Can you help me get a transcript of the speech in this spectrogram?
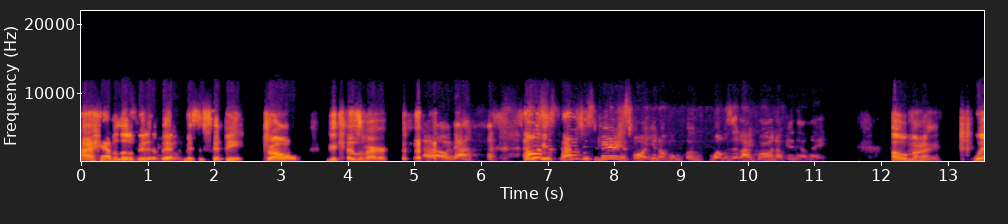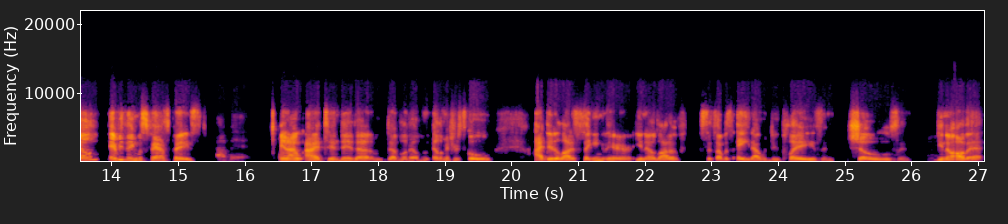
I have a little bit of that Mississippi drawl because of her. Oh no. I was just I was just curious for you know what, uh, was it like growing up in LA? Oh my. Well, everything was fast paced. I bet. And I, I attended um, Dublin Ele- Elementary School. I did a lot of singing there. You know, a lot of, since I was eight, I would do plays and shows and, you know, all that.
